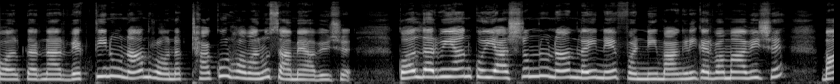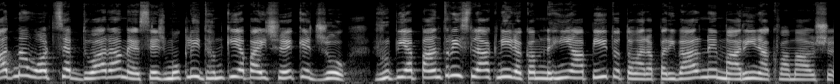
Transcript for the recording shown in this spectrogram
કોલ કરનાર વ્યક્તિનું નામ રોનક ઠાકુર હોવાનું સામે આવ્યું છે. કોલ દરમિયાન કોઈ આશ્રમનું નામ લઈને ફંડની માંગણી કરવામાં આવી છે. બાદમાં વોટ્સએપ દ્વારા મેસેજ મોકલી ધમકી અપાઈ છે કે જો રૂપિયા પાંત્રીસ લાખની રકમ નહીં આપી તો તમારા પરિવારને મારી નાખવામાં આવશે.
